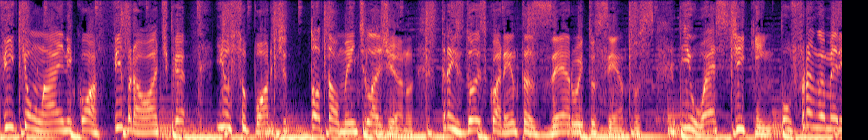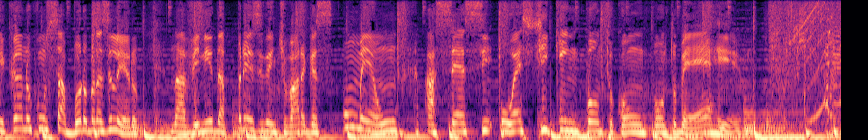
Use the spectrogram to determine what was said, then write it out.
Fique online com a fibra ótica e o suporte totalmente lagiano. 3240 0800. E West Chicken, o frango americano com sabor brasileiro. Na Avenida Presidente Vargas 161. Acesse westchicken.com.br.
